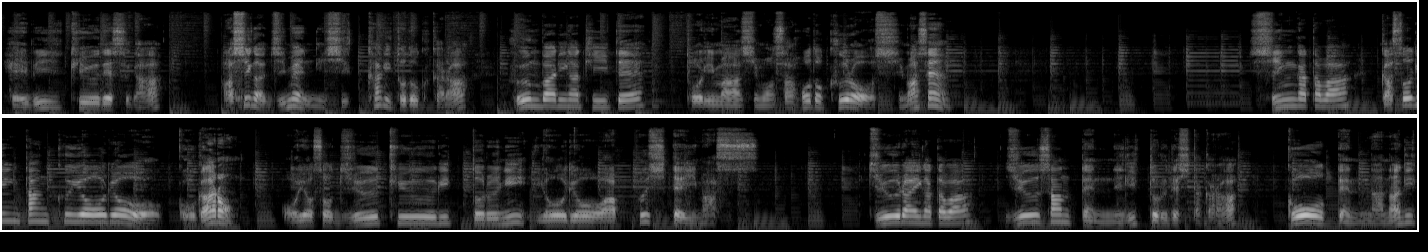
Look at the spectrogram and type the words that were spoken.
ヘビー級ですが足が地面にしっかり届くから踏ん張りが効いて取り回しもさほど苦労しません。新型はガソリンタンク容量を5ガロンおよそ19リットルに容量をアップしています。従来型は13.2リットルでしたから5.7リッ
